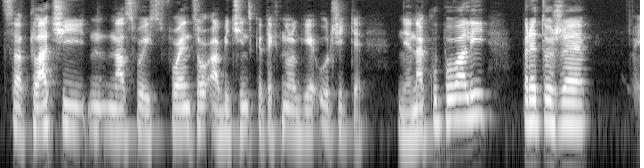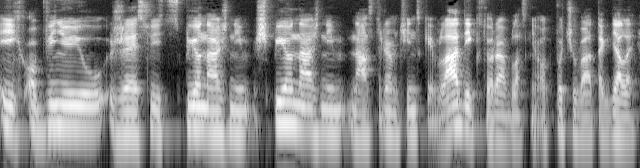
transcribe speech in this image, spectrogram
sa tlačí na svojich spojencov, aby čínske technológie určite nenakupovali, pretože ich obvinujú, že sú špionážnym, špionážnym nástrojom čínskej vlády, ktorá vlastne odpočúva a tak ďalej.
